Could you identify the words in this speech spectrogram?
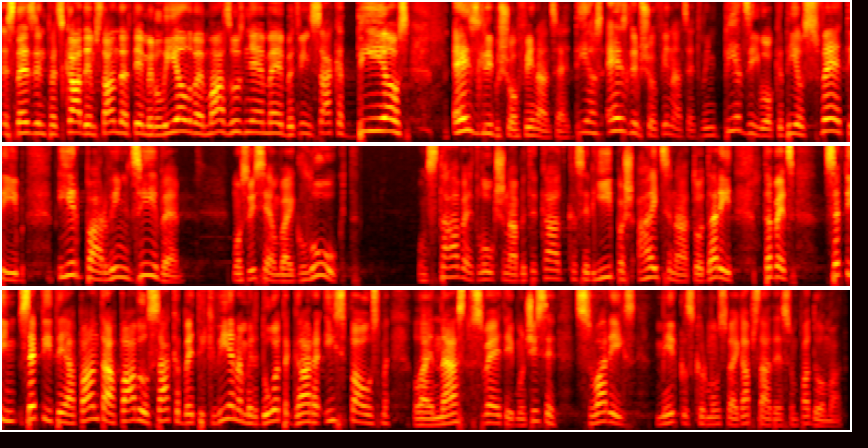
es nezinu, pēc kādiem standartiem ir liela vai maza uzņēmēja, bet viņi saka, Dievs, es gribu šo finansēt, Dievs, es gribu šo finansēt. Viņi piedzīvo, ka Dieva svētība ir pār viņu dzīvēm. Mums visiem vajag lūgt, un stāvēt lūkšanā, bet ir kādi, kas ir īpaši aicināti to darīt. Tāpēc 7. pantā Pāvils saka, bet ik vienam ir dota gara izpausme, lai nestu svētību. Un šis ir svarīgs mirklis, kur mums vajag apstāties un padomāt.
